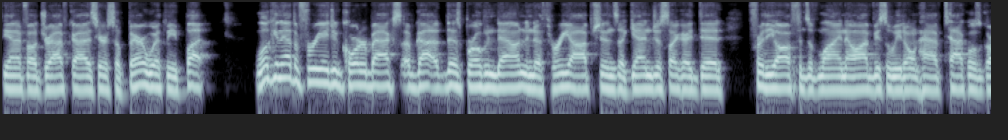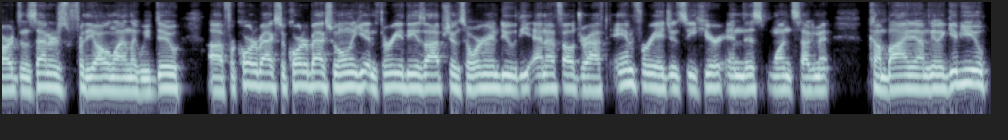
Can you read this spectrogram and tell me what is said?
the NFL draft guys here. So bear with me. But looking at the free agent quarterbacks, I've got this broken down into three options. Again, just like I did for the offensive line. Now, obviously, we don't have tackles, guards, and centers for the O line like we do uh, for quarterbacks. So quarterbacks, we only get in three of these options. So we're going to do the NFL draft and free agency here in this one segment combined. And I'm going to give you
